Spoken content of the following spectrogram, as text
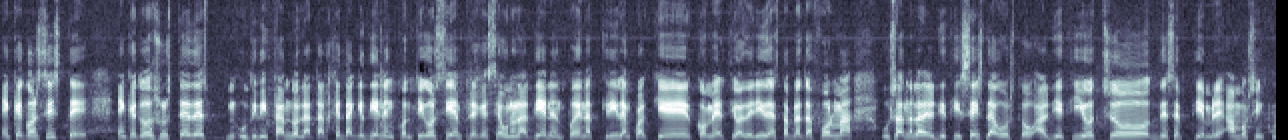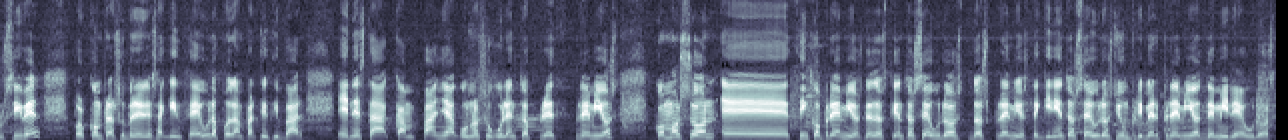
¿En qué consiste? En que todos ustedes, utilizando la tarjeta que tienen contigo siempre, que si aún no la tienen, pueden adquirirla en cualquier comercio adherido a esta plataforma, usándola del 16 de agosto al 18 de septiembre ambos inclusive, por compras superiores a 15 euros podrán participar en esta campaña con unos suculentos premios, como son eh, cinco premios de 200 euros, dos premios de 500 euros y un primer premio de 1.000 euros.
